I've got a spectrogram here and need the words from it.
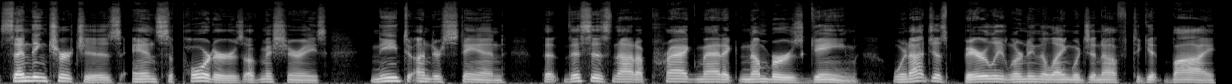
Sending churches and supporters of missionaries need to understand that this is not a pragmatic numbers game. We're not just barely learning the language enough to get by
